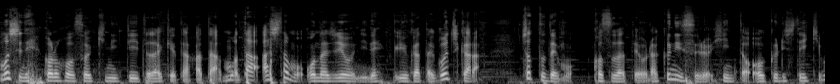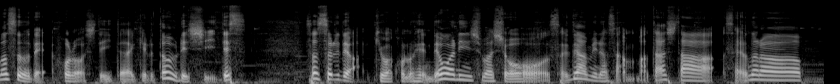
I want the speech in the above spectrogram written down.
もしねこの放送気に入っていただけた方また明日も同じようにね夕方5時からちょっとでも子育てを楽にするヒントをお送りしていきますのでフォローしていただけると嬉しいです。さあそれでは今日はこの辺で終わりにしましょう。それでは皆さんまた明日。さようなら。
